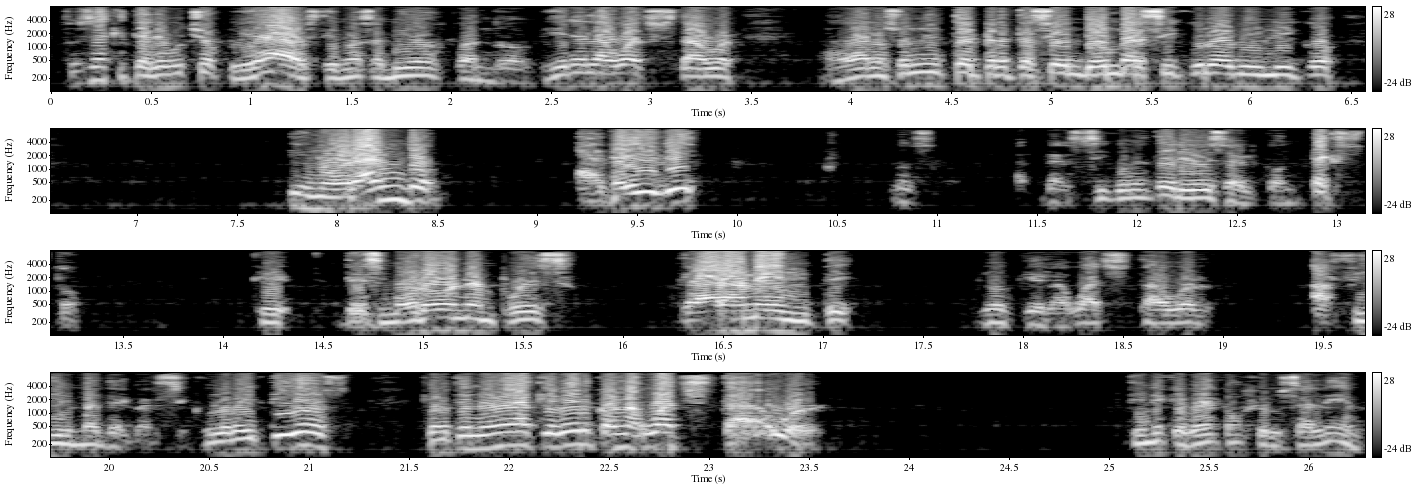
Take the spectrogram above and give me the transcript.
Entonces hay que tener mucho cuidado, estimados amigos, cuando viene la Watchtower darnos una interpretación de un versículo bíblico, ignorando a David los versículos anteriores, el contexto, que desmoronan pues claramente lo que la Watchtower afirma del versículo 22, que no tiene nada que ver con la Watchtower, tiene que ver con Jerusalén.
